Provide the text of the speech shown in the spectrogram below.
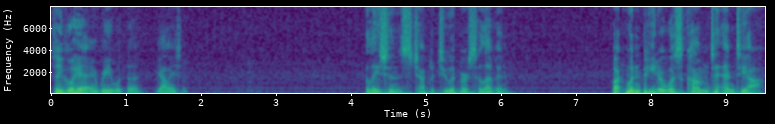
So you can go ahead and read with the Galatians. Galatians chapter 2 at verse 11. But when Peter was come to Antioch,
